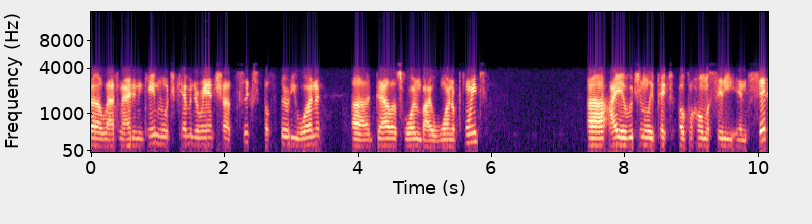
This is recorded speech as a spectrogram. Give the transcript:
uh, last night in a game in which Kevin Durant shot six of 31. Uh, Dallas won by one point. Uh, I originally picked Oklahoma City in six.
